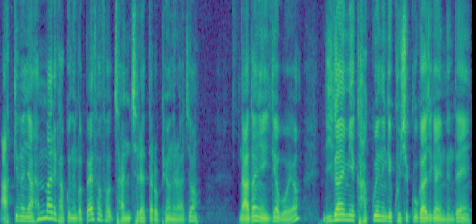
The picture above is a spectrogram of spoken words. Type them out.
아끼는 양 한 마리 갖고 있는 걸 뺏어서 잔치를 했다고 표현을 하죠. 나단 얘기가 뭐예요? 네가 이미 갖고 있는 게 99가지가 있는데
